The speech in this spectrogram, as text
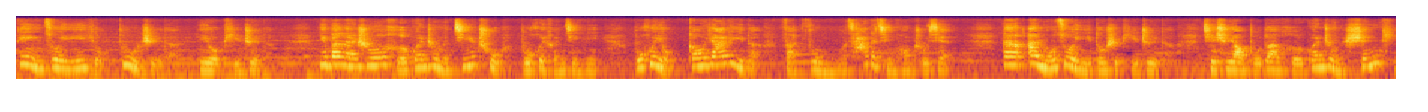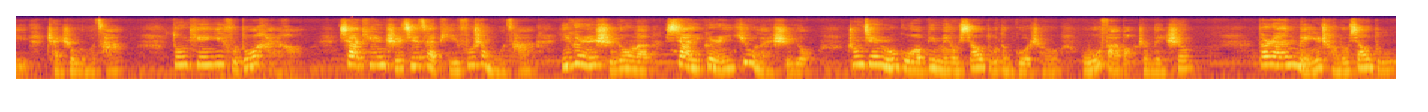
电影座椅有布质的，也有皮质的。一般来说，和观众的接触不会很紧密，不会有高压力的反复摩擦的情况出现。但按摩座椅都是皮质的，且需要不断和观众的身体产生摩擦。冬天衣服多还好，夏天直接在皮肤上摩擦，一个人使用了，下一个人又来使用，中间如果并没有消毒等过程，无法保证卫生。当然，每一场都消毒，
